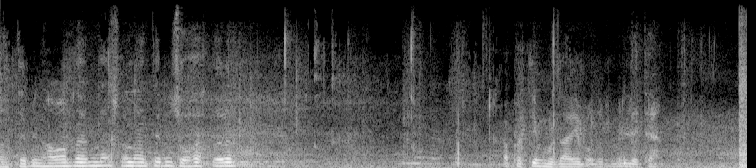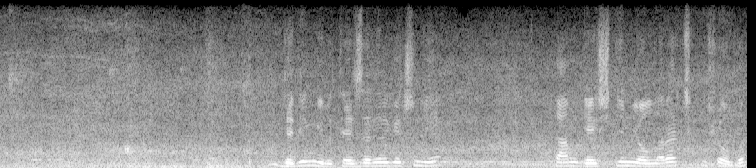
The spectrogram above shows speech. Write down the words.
Antep'in hamamlarından sonra Antep'in sokakları kapatayım burada ayıp olur millete. dediğim gibi teyzeleri geçince tam geçtiğim yollara çıkmış oldum.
